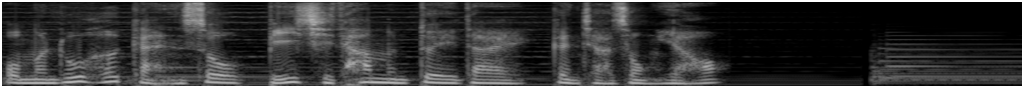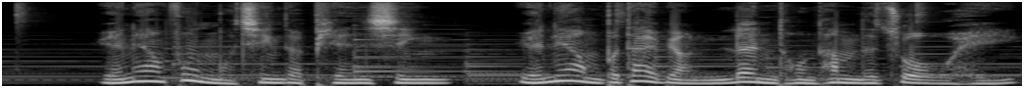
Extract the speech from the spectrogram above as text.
我们如何感受，比起他们对待更加重要。原谅父母亲的偏心，原谅不代表你认同他们的作为，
